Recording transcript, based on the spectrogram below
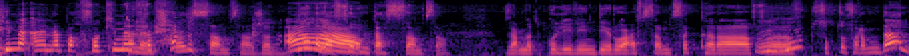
كيما أنا parfois كيما نحب نحب الصامصه j'adore la forme تاع الصامصه زعما تقولي لي نديروا عفسة مسكرة surtout في رمضان.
